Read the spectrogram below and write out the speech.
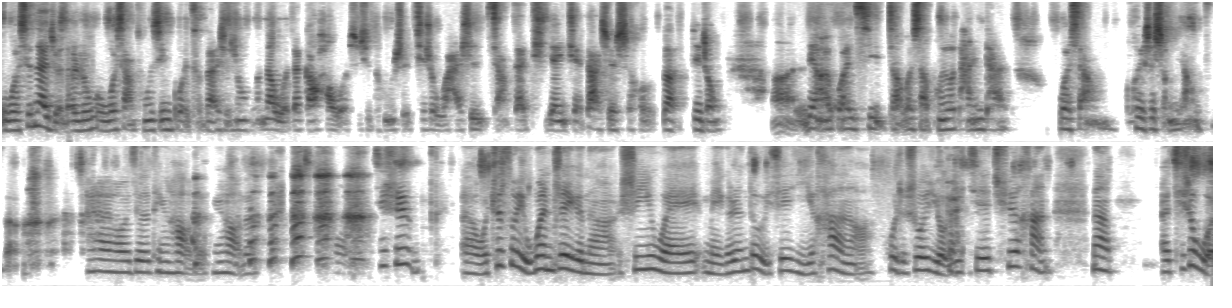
我现在觉得，如果我想重新过一次大学生活，那我在搞好我学习的同时，其实我还是想再体验一些大学时候的这种呃恋爱关系，找个小朋友谈一谈。我想会是什么样子的？哎，我觉得挺好的，挺好的。其实，呃，我之所以问这个呢，是因为每个人都有一些遗憾啊，或者说有一些缺憾。那，呃，其实我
